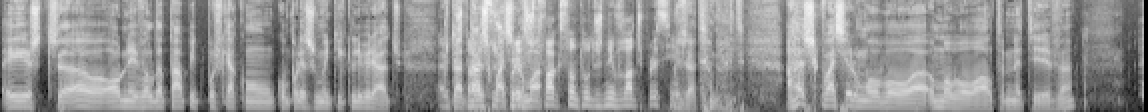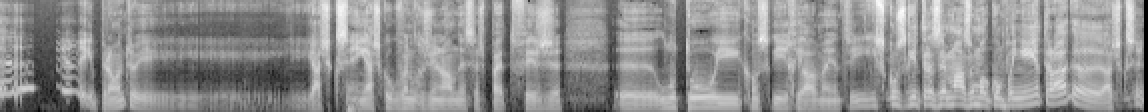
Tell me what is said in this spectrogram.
a este, ao nível da TAP e depois ficar com, com preços muito equilibrados. A Portanto, é acho que, vai ser uma... de facto são todos nivelados para cima. Exatamente. Acho que vai ser uma boa, uma boa alternativa. Eh, e pronto, e, e acho que sim, acho que o Governo Regional nesse aspecto fez, uh, lutou e conseguiu realmente. E se conseguir trazer mais uma companhia, traga, acho que sim.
